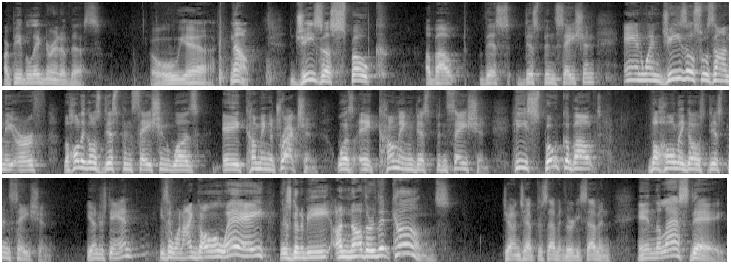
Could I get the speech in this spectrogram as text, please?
are people ignorant of this? Oh yeah. Now Jesus spoke about this dispensation and when Jesus was on the earth the Holy Ghost dispensation was a coming attraction was a coming dispensation. He spoke about the Holy Ghost dispensation. You understand he said when I go away there's gonna be another that comes. John chapter 7 37 in the last day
